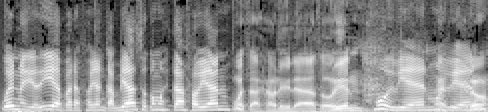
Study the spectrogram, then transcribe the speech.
Buen mediodía para Fabián Cambiazo. ¿Cómo estás, Fabián? ¿Cómo estás, Gabriela? ¿Todo bien? Muy bien, muy bien.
